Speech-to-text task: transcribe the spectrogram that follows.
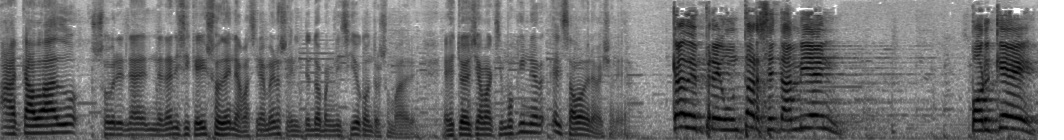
acabado sobre el, análisis que hizo de nada más y nada menos el intento de magnicidio contra su madre. Esto decía Máximo Skinner el sábado en Avellaneda. Cabe preguntarse también por qué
